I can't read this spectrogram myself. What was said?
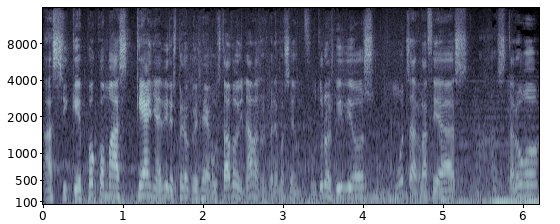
Así que poco más que añadir, espero que os haya gustado y nada, nos veremos en futuros vídeos. Muchas gracias, hasta luego.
